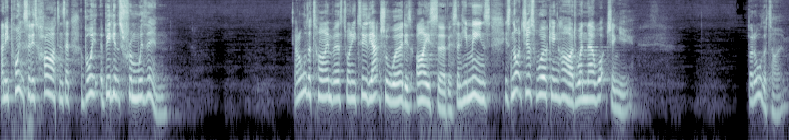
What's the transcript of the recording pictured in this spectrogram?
And he points at his heart and said, Obedience from within. And all the time, verse 22, the actual word is eye service. And he means it's not just working hard when they're watching you, but all the time.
